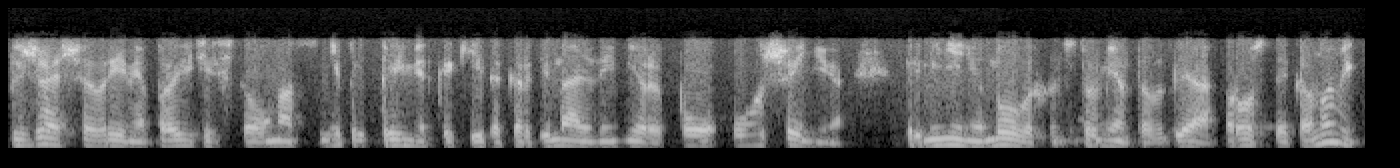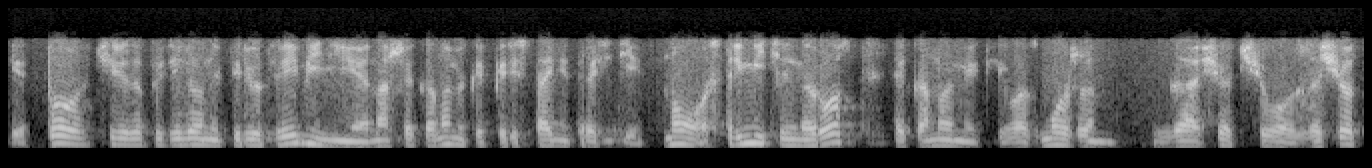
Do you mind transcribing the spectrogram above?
ближайшее время правительство у нас не предпримет какие-то кардинальные меры по улучшению применения новых инструментов для роста экономики, то через определенный период времени наша экономика перестанет расти. Но стремительный рост экономики возможен за счет чего? За счет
